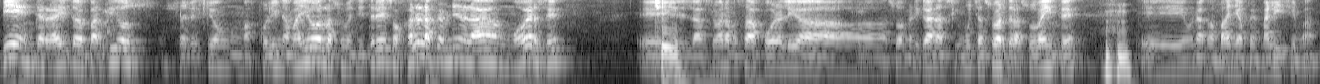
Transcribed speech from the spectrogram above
bien cargadito de partidos. Selección masculina mayor, la sub-23. Ojalá la femenina la hagan moverse. Eh, Sí. La semana pasada jugó la Liga Sudamericana sin mucha suerte, la sub-20. Eh, una campaña pues malísima.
